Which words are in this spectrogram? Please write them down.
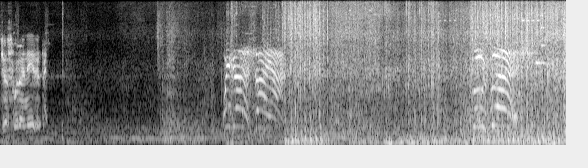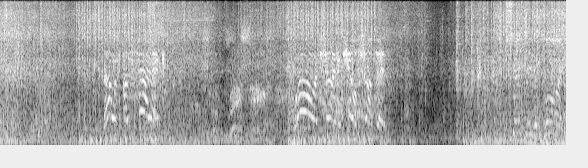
Just what I needed. We got a Scion! Blue flash! That was pathetic! Whoa, it's time to kill something! Sentry deployed.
